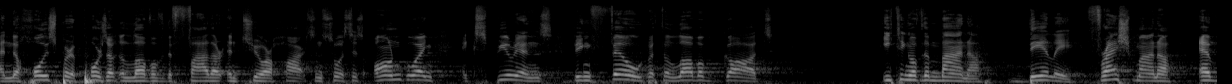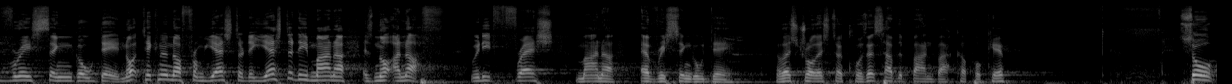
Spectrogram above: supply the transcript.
And the Holy Spirit pours out the love of the Father into our hearts. And so it's this ongoing experience being filled with the love of God, eating of the manna daily, fresh manna every single day. Not taking enough from yesterday. Yesterday manna is not enough. We need fresh manna every single day. Now let's draw this to a close. Let's have the band back up, okay? So,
